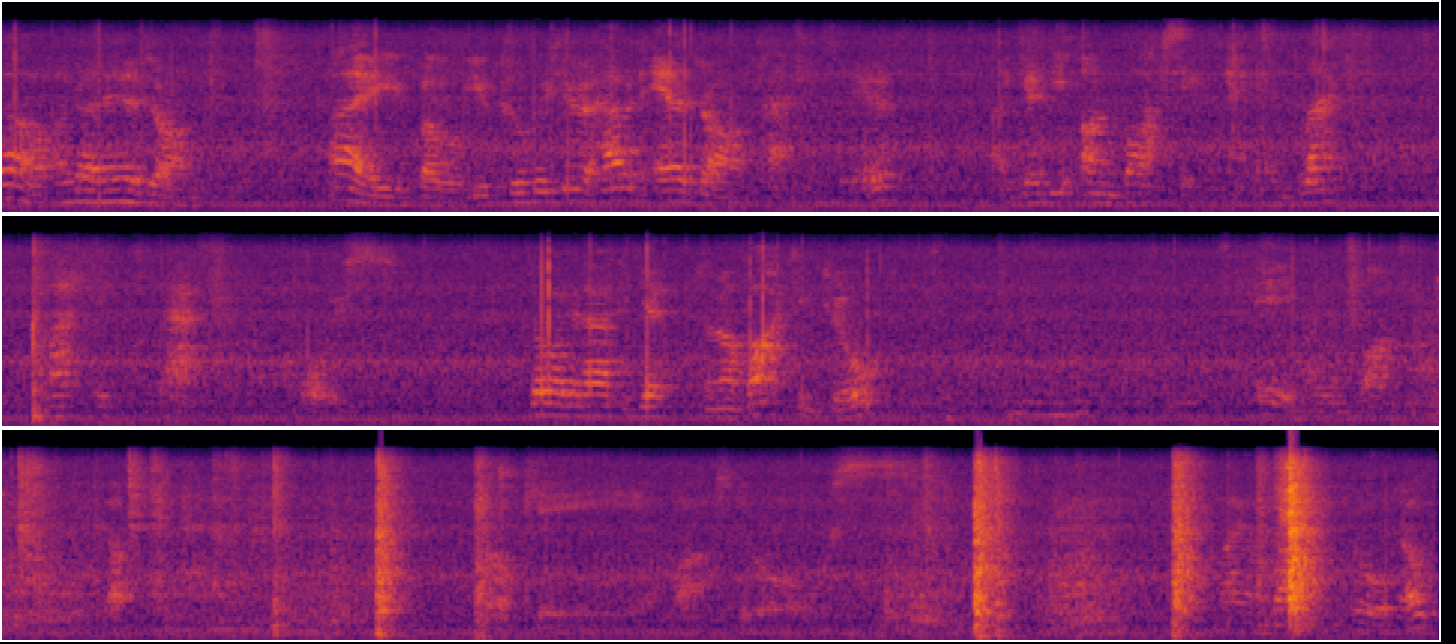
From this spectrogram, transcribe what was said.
Wow, I got an Amazon. Hi, fellow YouTubers here. I have an Amazon package here. I'm going to be unboxing and black plastic wrap, of course. So I'm going to have to get an unboxing tool. Mm-hmm. Hey, my unboxing tool. Up. Okay, unbox tools. My unboxing tool out.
